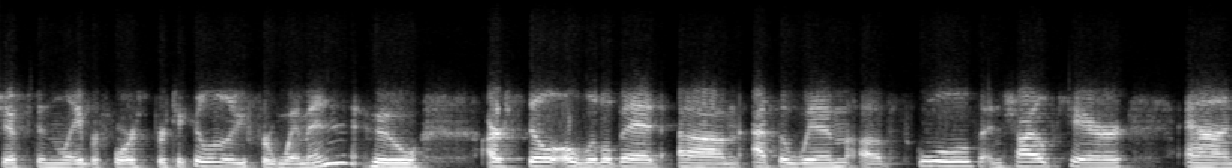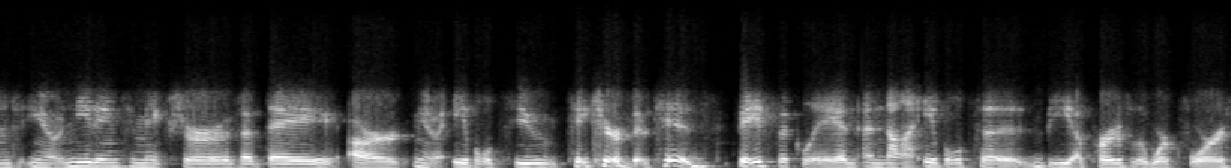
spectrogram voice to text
shift in labor force, particularly for women who are still a little bit um, at the whim of schools and childcare and you know needing to make sure that they are you know able to take care of their kids basically and, and not able to be a part of the workforce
